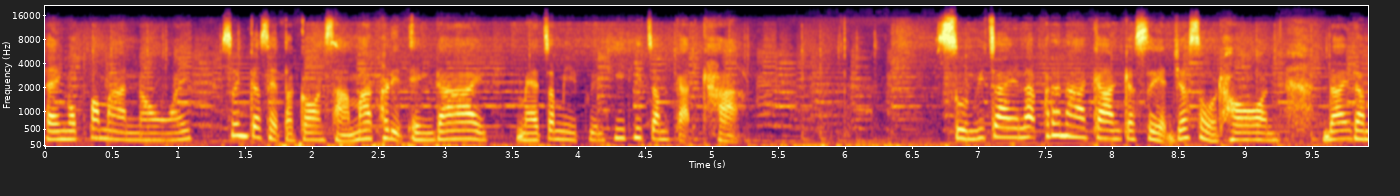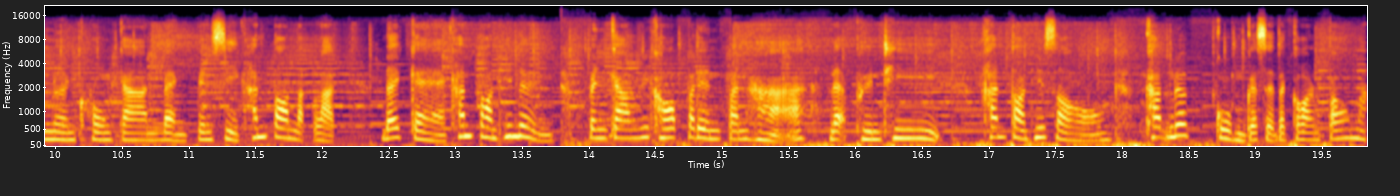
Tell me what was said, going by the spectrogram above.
ใช้งบประมาณน้อย ซึ่งเกษตรกรสามารถผลิตเองได้ แม้จะมีพื้นที่ที่จำกัดค่ะ ศูนย์วิจัยและพัฒนาการเกษตรยโสธรได้ดำเนินโครงการแบ่งเป็น 4 ขั้นตอนหลักๆ ได้แก่ขั้นตอนที่ 1 เป็นการวิเคราะห์ประเด็นปัญหาและพื้นที่ ขั้นตอนที่ 2 คัดเลือกกลุ่มเกษตรกรเป้าหม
